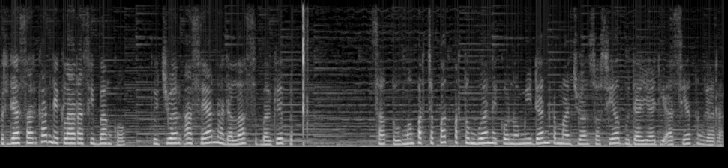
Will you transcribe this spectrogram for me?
Berdasarkan Deklarasi Bangkok, Tujuan ASEAN adalah sebagai satu, mempercepat pertumbuhan ekonomi dan kemajuan sosial budaya di Asia Tenggara.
